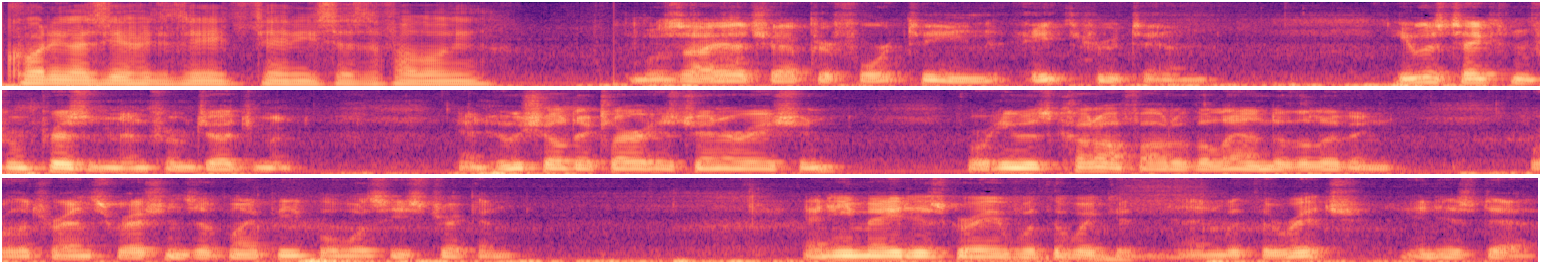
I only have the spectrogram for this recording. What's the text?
Quoting Isaiah 53:8 to 10, he says the following. Mosiah chapter 14, 8 through 10. He was taken from prison and from judgment. And who shall declare his generation? For he was cut off out of the land of the living. For the transgressions of my people was he stricken. And he made his grave with the wicked, and with the rich in his death.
